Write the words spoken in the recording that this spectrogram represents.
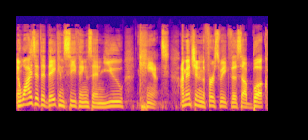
And why is it that they can see things and you can't? I mentioned in the first week this uh, book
